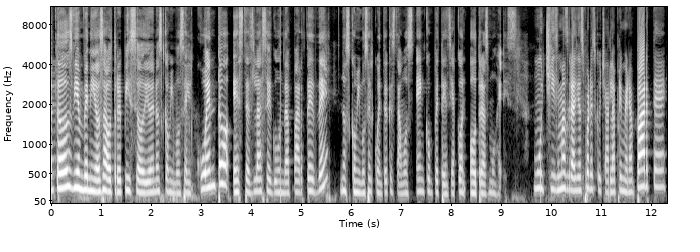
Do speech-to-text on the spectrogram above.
a todos, bienvenidos a otro episodio de Nos Comimos el Cuento. Esta es la segunda parte de Nos Comimos el Cuento que estamos en competencia con otras mujeres. Muchísimas gracias por escuchar la primera parte.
